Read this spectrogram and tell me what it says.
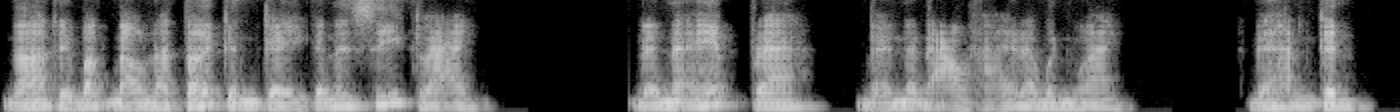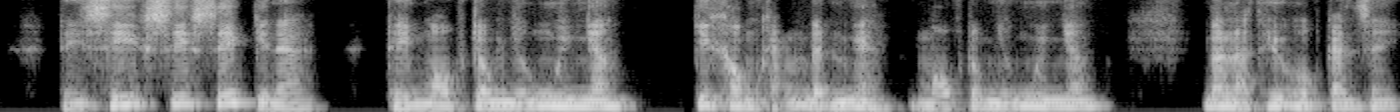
Đó thì bắt đầu là tới kinh kỳ cái nó siết lại để nó ép ra để nó đào thải ra bên ngoài để hành kinh. Thì siết siết siết gì nè? Thì một trong những nguyên nhân, chứ không khẳng định nghe, một trong những nguyên nhân, đó là thiếu hụt canxi.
